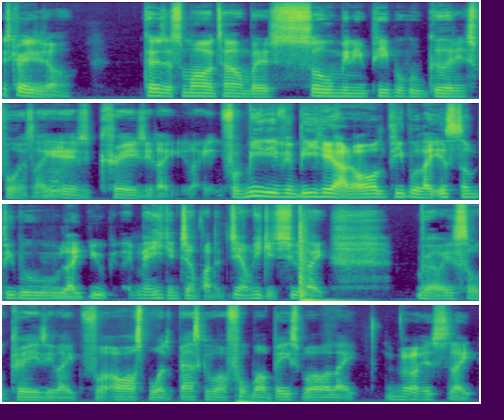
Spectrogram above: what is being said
it's crazy though because it's a small town, but there's so many people who good in sports. Like it's crazy. Like like for me to even be here out of all the people, like it's some people who like you like, man, he can jump out the gym, he can shoot like bro, it's so crazy. Like for all sports, basketball, football, baseball, like bro, it's like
